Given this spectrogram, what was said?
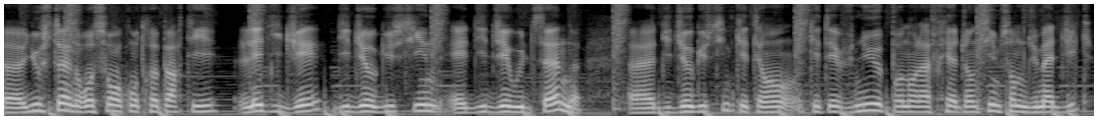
Euh, Houston reçoit en contrepartie les DJ, DJ Augustine et DJ Wilson. DJ Augustine qui était, qui était venu pendant la free agency, me semble, du Magic.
